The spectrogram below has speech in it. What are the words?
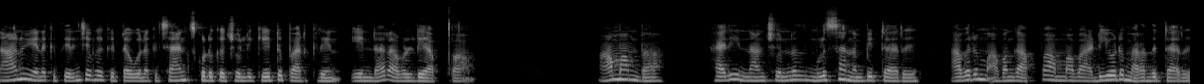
நானும் எனக்கு தெரிஞ்சவங்க கிட்ட உனக்கு சான்ஸ் கொடுக்க சொல்லி கேட்டு பார்க்கிறேன் என்றார் அவளுடைய அப்பா. ஆமாம்பா. ஹரி நான் சொன்னது முழுசா நம்பிட்டாரு. அவரும் அவங்க அப்பா அம்மாவை அடியோடு மறந்துட்டாரு.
